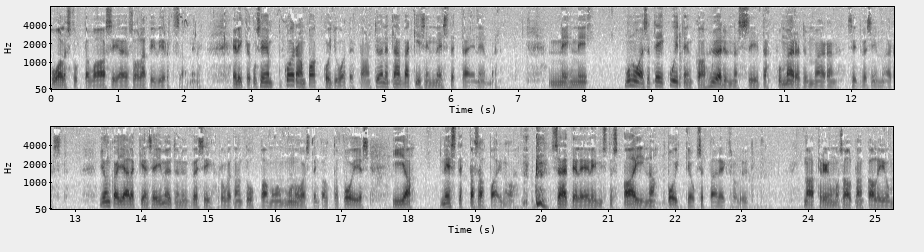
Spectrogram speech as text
huolestuttava asia ja se on läpivirtsaaminen. Eli kun siihen koiraan pakkojuotetaan, työnnetään väkisin nestettä enemmän, niin, niin munuaiset ei kuitenkaan hyödynnä siitä kuin määrätyn määrän siitä vesimäärästä jonka jälkeen se imeytynyt vesi ruvetaan tuppaamaan munuaisten kautta pois ja nestetasapainoa säätelee elimistössä aina poikkeuksetta elektrolyytit. Natrium osaltaan kalium,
